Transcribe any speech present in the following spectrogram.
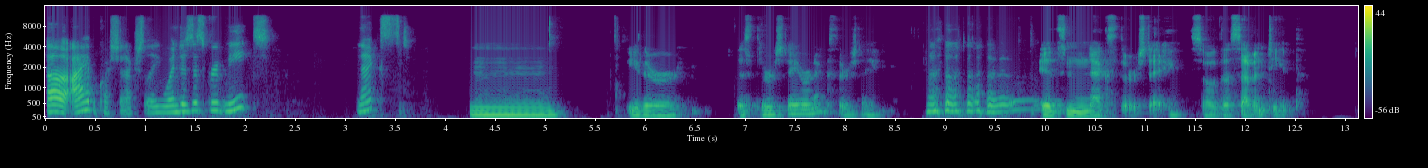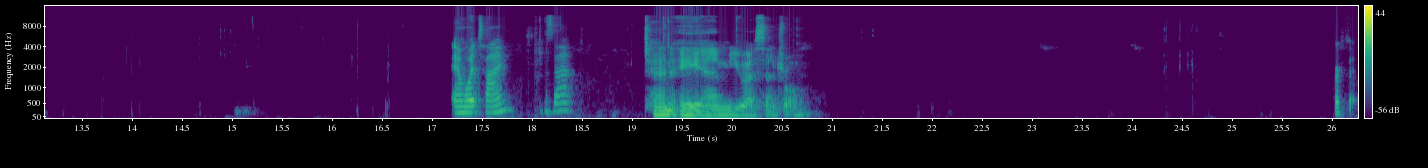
Uh, I have a question actually. When does this group meet? Next? Hmm, either this Thursday or next Thursday. It's next Thursday, so the 17th. And what time is that? 10 a.m. US Central. Perfect.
